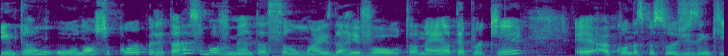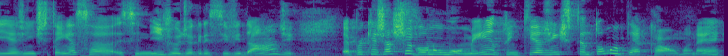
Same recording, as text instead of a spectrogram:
Então, o nosso corpo ele tá nessa movimentação mais da revolta, né? Até porque é, quando as pessoas dizem que a gente tem essa, esse nível de agressividade, é porque já chegou num momento em que a gente tentou manter a calma, né?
